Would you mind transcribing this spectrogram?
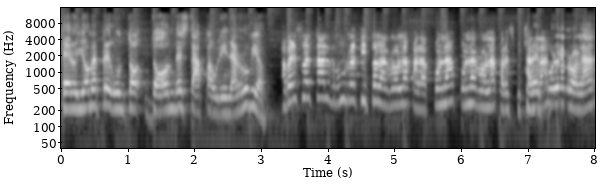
Pero yo me pregunto, ¿dónde está Paulina Rubio? A ver, suelta un ratito la rola para, ponla, pon la rola para A ver, escucharla. pon la rola.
